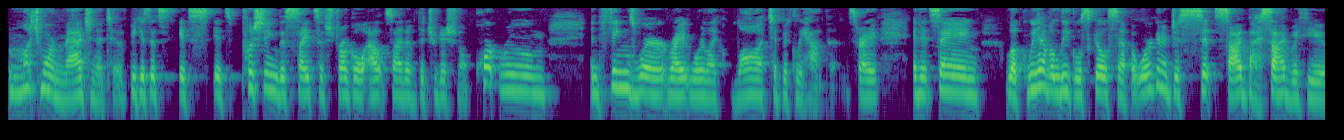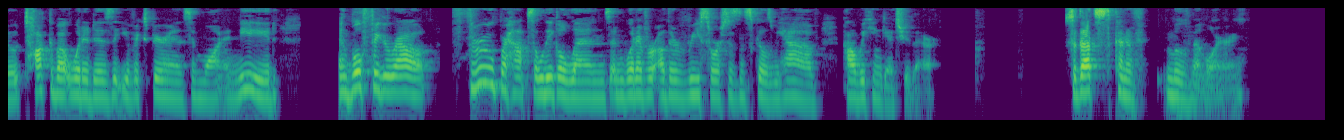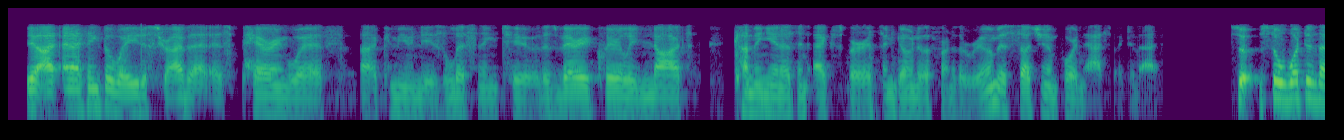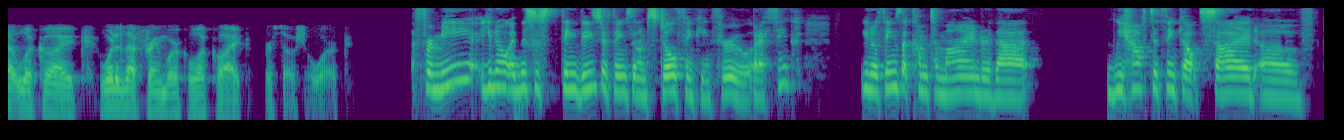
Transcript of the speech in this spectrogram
much more imaginative because it's it's it's pushing the sites of struggle outside of the traditional courtroom and things where right where like law typically happens right and it's saying look we have a legal skill set but we're going to just sit side by side with you talk about what it is that you've experienced and want and need and we'll figure out through perhaps a legal lens and whatever other resources and skills we have how we can get you there so that's kind of movement lawyering yeah I, and i think the way you describe that as pairing with uh, communities listening to. This very clearly not coming in as an expert and going to the front of the room is such an important aspect of that. So, so what does that look like? What does that framework look like for social work? For me, you know, and this is thing. These are things that I'm still thinking through. But I think, you know, things that come to mind are that we have to think outside of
